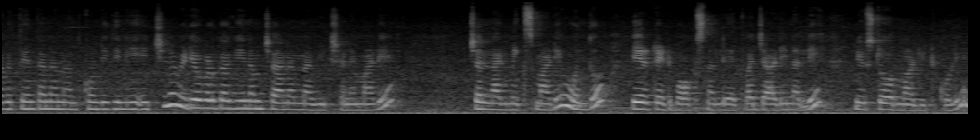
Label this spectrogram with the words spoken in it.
ಆಗುತ್ತೆ ಅಂತ ನಾನು ಅಂದ್ಕೊಂಡಿದ್ದೀನಿ. ಹೆಚ್ಚಿನ ವಿಡಿಯೋಗಳಿಗಾಗಿ ನಮ್ಮ ಚಾನಲ್ನ ವೀಕ್ಷಣೆ ಮಾಡಿ, ಚೆನ್ನಾಗಿ ಮಿಕ್ಸ್ ಮಾಡಿ ಒಂದು ಏರ್ಟೈಟ್ ಬಾಕ್ಸ್ನಲ್ಲಿ ಅಥವಾ ಜಾಡಿನಲ್ಲಿ ನೀವು ಸ್ಟೋರ್ ಮಾಡಿಟ್ಕೊಳ್ಳಿ.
